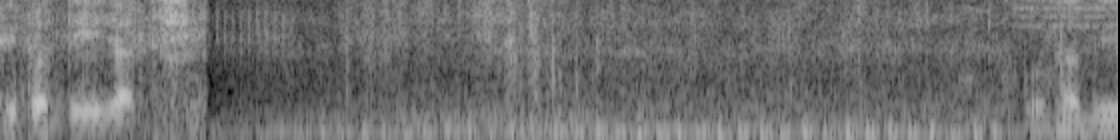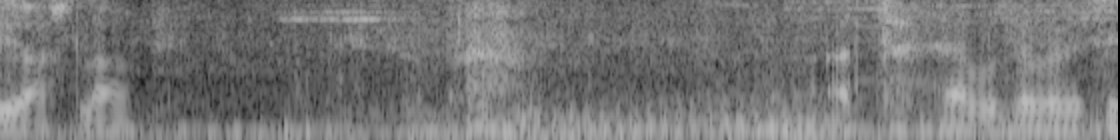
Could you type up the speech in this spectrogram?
ভিতর দিয়ে যাচ্ছি। কোথা দিয়ে আসলাম? আচ্ছা হ্যাঁ বুঝতে পেরেছি।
